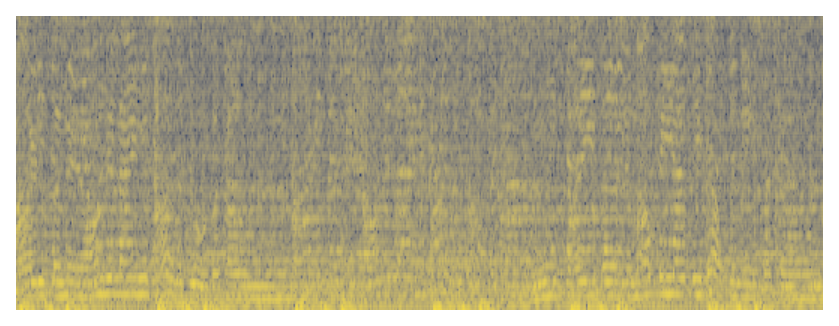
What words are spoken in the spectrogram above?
મારી તમે ઓનલાઈન થાવ તો બતાવું હું સાયબર માફિયાથી જાતને બચાવું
